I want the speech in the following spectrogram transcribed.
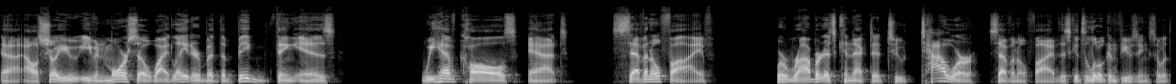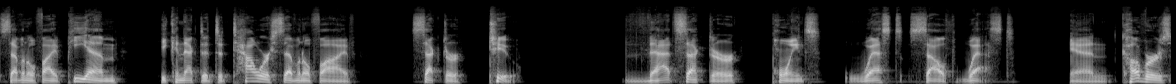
Uh, I'll show you even more so why later, but the big thing is we have calls at 705 where Robert is connected to Tower 705. This gets a little confusing. So it's 705 p.m. He connected to Tower 705, Sector 2. That sector points west southwest and covers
